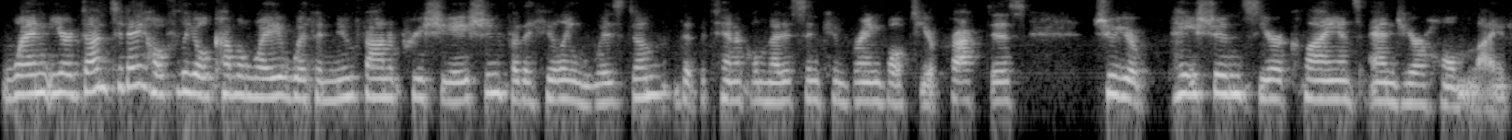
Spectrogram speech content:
When you're done today, hopefully you'll come away with a newfound appreciation for the healing wisdom that botanical medicine can bring both to your practice, to your patients, your clients, and your home life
